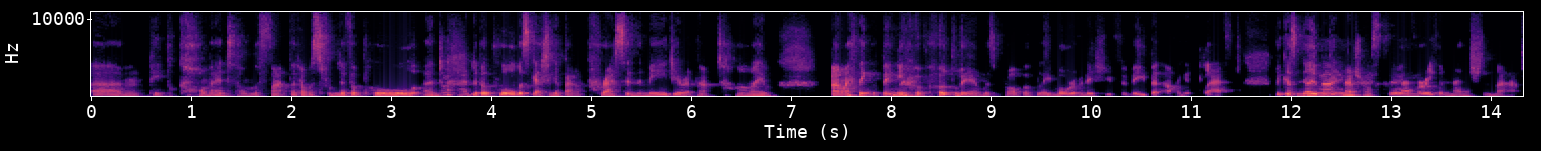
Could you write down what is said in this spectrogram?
um, people comment on the fact that I was from Liverpool and okay. Liverpool was getting a bad press in the media at that time. And I think being Liverpudlian was probably more of an issue for me than having a cleft because nobody in medical school ever even mentioned that.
